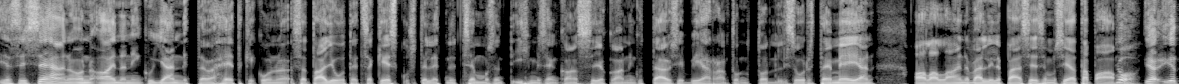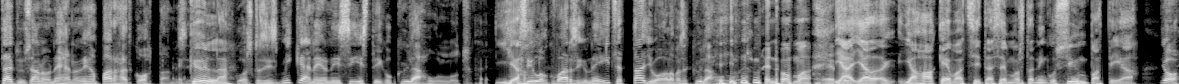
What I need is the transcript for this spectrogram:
ja siis sehän on aina niinku jännittävä hetki, kun sä tajuut, että sä keskustelet nyt semmoisen ihmisen kanssa, joka on niinku täysin vieraantunut todellisuudesta. Ja meidän alalla aina välillä pääsee semmoisia tapaamaan. Joo, ja, ja täytyy sanoa, nehän on ihan parhaat kohtaamisia. Kyllä. Koska siis mikään ei ole niin siistiä kuin kylähullut. Joo. Silloin kun varsinkin ne itse tajuaa olevansa kylähullut. Nimenomaan. Et- Ja, ja, ja hakevat sitä semmoista niinku sympatiaa. Joo,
